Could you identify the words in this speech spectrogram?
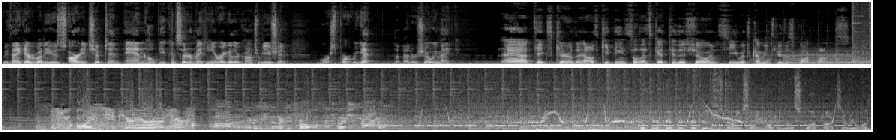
We thank everybody who's already chipped in and hope you consider making a regular contribution. The more support we get, the better show we make. That takes care of the housekeeping, so let's get to the show and see what's coming through the squawk box. Any you boys need a carrier around here? Uh, everything's under control. Situation normal. Crypto, crypto, crypto. This is Tony saying welcome to the Squawk Box, everyone.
